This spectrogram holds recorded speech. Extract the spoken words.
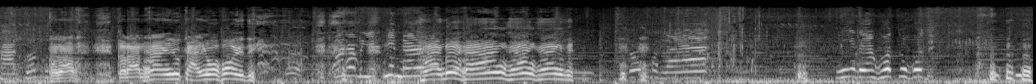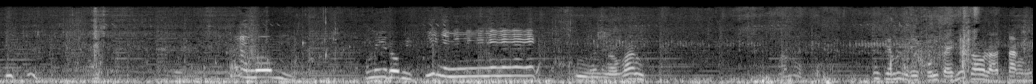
ขาดตัวกระดานกระดานห่างอยู่ไกลว่าพ่ออยู่ดิมาทำอย่างพี่นะห่างเด้อห่างห่างห่างดิโดนหมดละนี่แดงหัวทุกคนข้างลมมีลมอีกที่นี่นี่นี่นี่นี่นี่อืมระวัง นี่จะไม่ได้ขนไปที่เกาหลีตังค์เลย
